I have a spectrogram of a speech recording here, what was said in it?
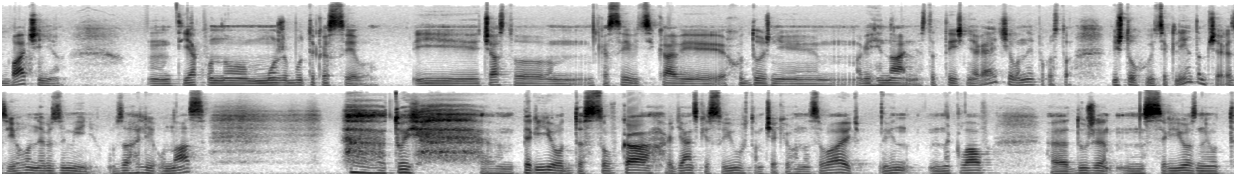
бачення, як воно може бути красиво. І часто красиві, цікаві, художні, оригінальні, статичні речі, вони просто відштовхуються клієнтам через його нерозуміння. Взагалі, у нас е, той е, період совка, Радянський Союз, там як його називають, він наклав е, дуже серйозний от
